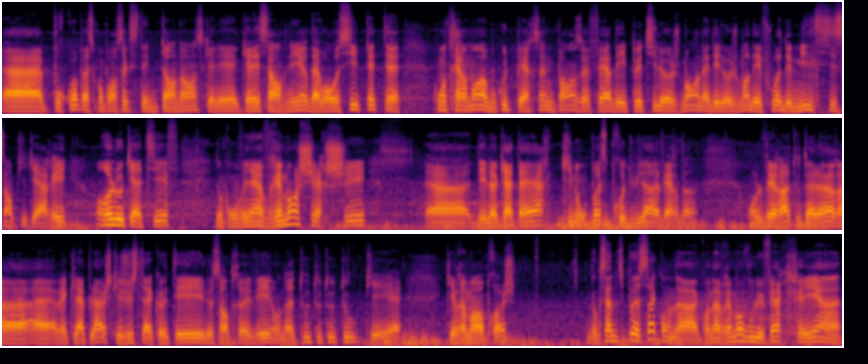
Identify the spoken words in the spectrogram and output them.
Euh, pourquoi? Parce qu'on pensait que c'était une tendance allait, allait s'en venir, d'avoir aussi peut-être, contrairement à beaucoup de personnes pensent, de faire des petits logements. On a des logements des fois de 1600 pieds carrés en locatif, donc on vient vraiment chercher euh, des locataires qui n'ont pas ce produit-là à Verdun. On le verra tout à l'heure euh, avec la plage qui est juste à côté, le centre-ville, on a tout, tout, tout, tout qui est, vraiment proche. Donc c'est un petit peu ça qu'on a, vraiment voulu faire, créer un,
